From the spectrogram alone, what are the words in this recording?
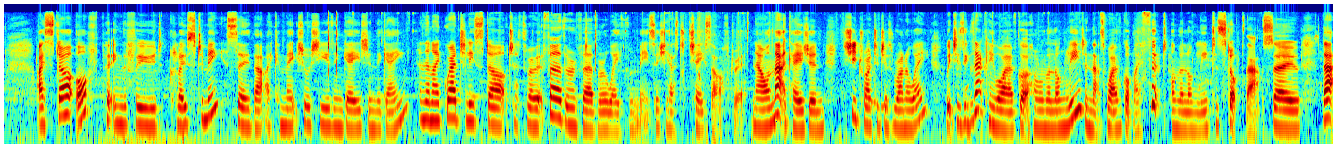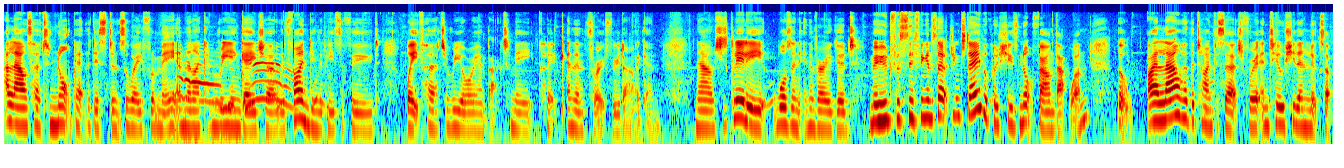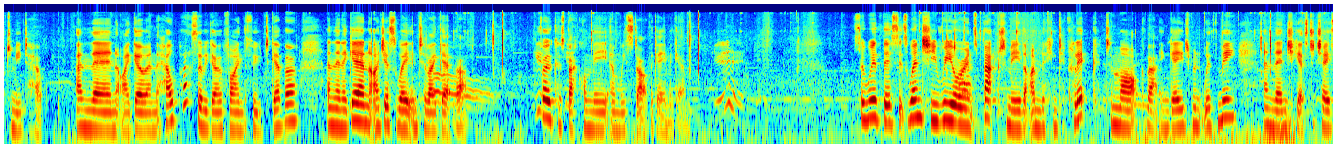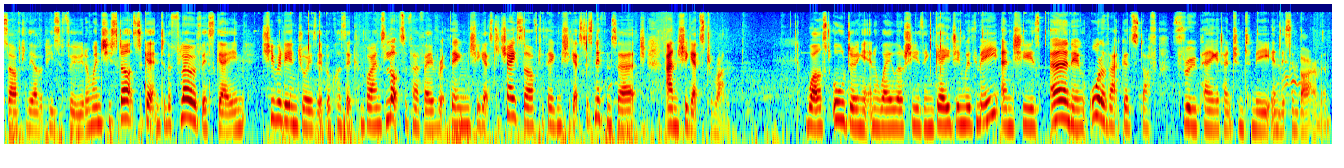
I start off putting the food close to me so that I can make sure she is engaged in the game. And then I gradually start to throw it further and further away from me so she has to chase after it. Now on that occasion she tried to just run away which is exactly why I've got her on the long lead. And that's why I've got my foot on the long lead to stop that. So that allows her to not get the distance away from me. And then I can re-engage her with finding the piece of food wait for her to reorient back to me, click, and then throw food out again. Now, she clearly wasn't in a very good mood for sniffing and searching today because she's not found that one, but I allow her the time to search for it until she then looks up to me to help. And then I go and help her, so we go and find the food together. And then again, I just wait until I get that focus back on me and we start the game again. So with this, it's when she reorients back to me that I'm looking to click to mark that engagement with me, and then she gets to chase after the other piece of food. And when she starts to get into the flow of this game, she really enjoys it because it combines lots of her favourite things. She gets to chase after things, she gets to sniff and search, and she gets to run. Whilst all doing it in a way where she is engaging with me and she is earning all of that good stuff through paying attention to me in this environment.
